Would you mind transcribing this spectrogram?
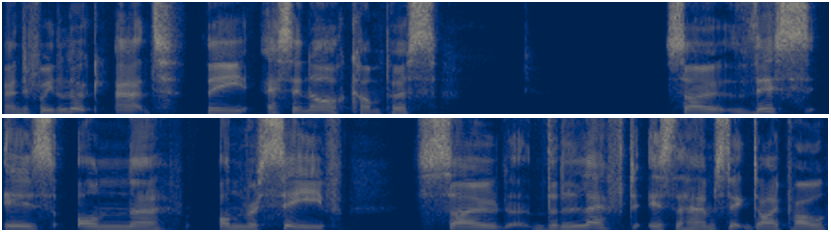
And if we look at the SNR compass, so this is on uh, on receive. So the left is the hamstick dipole,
